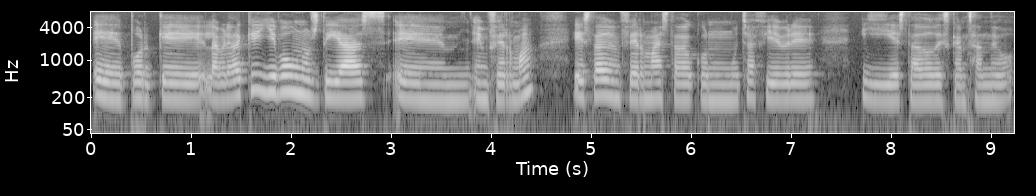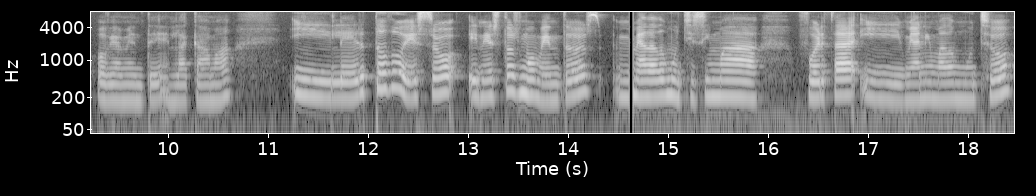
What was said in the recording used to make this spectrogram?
eh, porque la verdad que llevo unos días em, enferma, he estado enferma, he estado con mucha fiebre y he estado descansando obviamente en la cama. Y leer todo eso en estos momentos me ha dado muchísima fuerza y me ha animado mucho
